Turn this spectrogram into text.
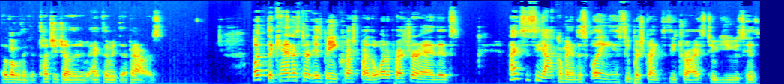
as long as they can touch each other to activate their powers. But the canister is being crushed by the water pressure, and it's nice to see Aquaman displaying his super strength as he tries to use his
